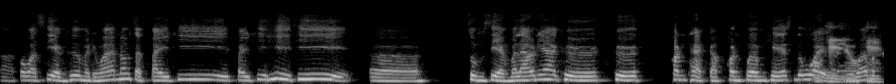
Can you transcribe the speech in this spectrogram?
อ่าประวัติเสี่ยงคือหมายถึงว่านอกจากไปที่ไปที่ที่เอ่อสุ่มเสี่ยงมาแล้วเนี่ยคือคือ contact กับ confirm case ด้วยโอเคหรือว่าแบบ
